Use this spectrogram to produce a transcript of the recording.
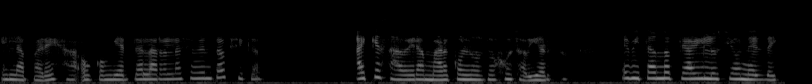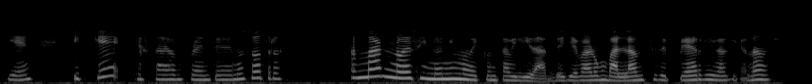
en la pareja o convierte a la relación en tóxica. Hay que saber amar con los ojos abiertos, evitando crear ilusiones de quién y qué está enfrente de nosotros. Amar no es sinónimo de contabilidad, de llevar un balance de pérdidas y ganancias,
